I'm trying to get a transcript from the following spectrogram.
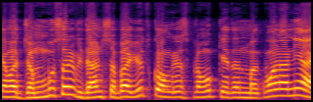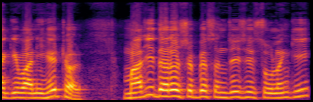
તેમજ જંબુસર વિધાનસભા યુથ કોંગ્રેસ પ્રમુખ કેતન મકવાણાની આગેવાની હેઠળ માજી ધારાસભ્ય સંજયસિંહ સોલંકી,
